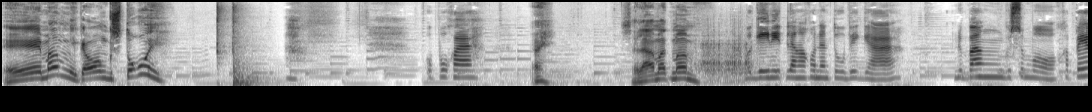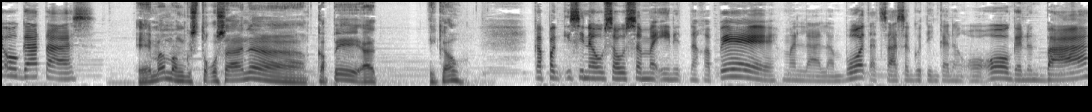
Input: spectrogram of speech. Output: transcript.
Eh ma'am, ikaw ang gusto ko eh. Upo ka. Ay, salamat ma'am. Mag-init lang ako ng tubig ha. Ano bang gusto mo? Kape o gatas? Eh ma'am, ang gusto ko sana kape at ikaw. Kapag isinausaw sa mainit na kape, manlalambot at sasagutin ka ng oo, ganun ba?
